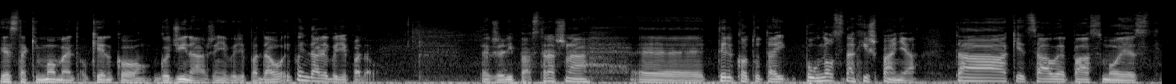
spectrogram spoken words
Jest taki moment, okienko, godzina, że nie będzie padało i później dalej będzie padało. Także lipa straszna. E, tylko tutaj północna Hiszpania. Takie całe pasmo jest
